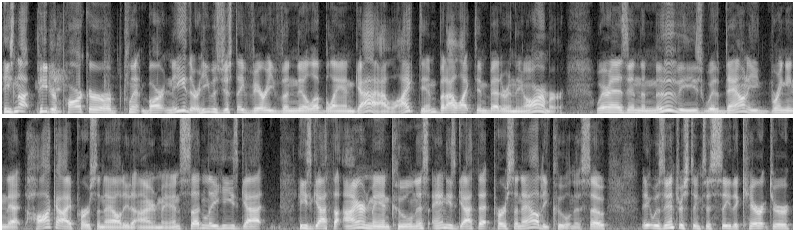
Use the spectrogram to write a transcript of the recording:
he's not Peter Parker or Clint Barton either. He was just a very vanilla, bland guy. I liked him, but I liked him better in the armor. Whereas in the movies, with Downey bringing that Hawkeye personality to Iron Man, suddenly he's got he's got the Iron Man coolness and he's got that personality coolness. So it was interesting to see the character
